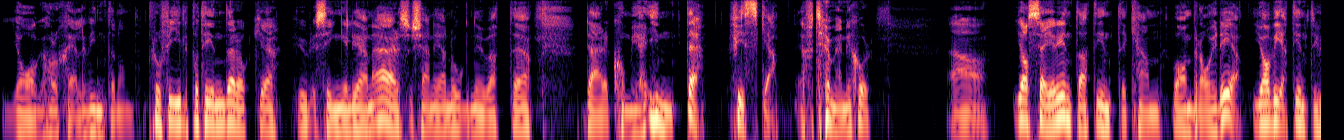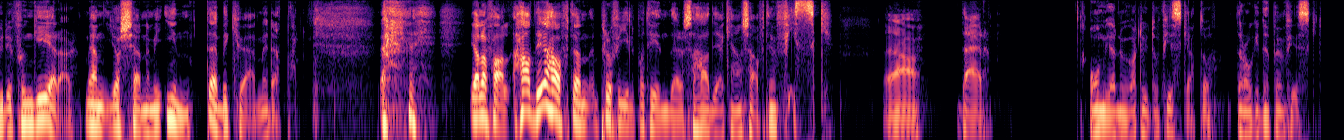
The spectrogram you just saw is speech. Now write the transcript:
Jag har själv inte någon profil på Tinder och uh, hur singel jag än är så känner jag nog nu att uh, där kommer jag inte fiska efter människor. Uh, jag säger inte att det inte kan vara en bra idé. Jag vet inte hur det fungerar, men jag känner mig inte bekväm med detta. I alla fall, hade jag haft en profil på Tinder så hade jag kanske haft en fisk där. Om jag nu varit ute och fiskat och dragit upp en fisk.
